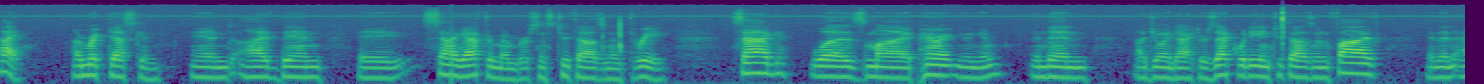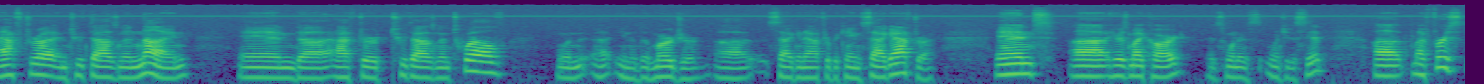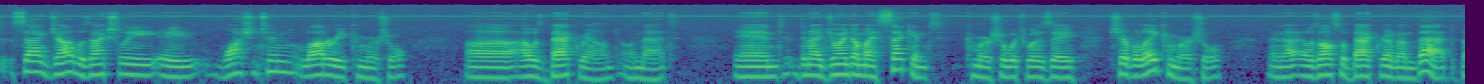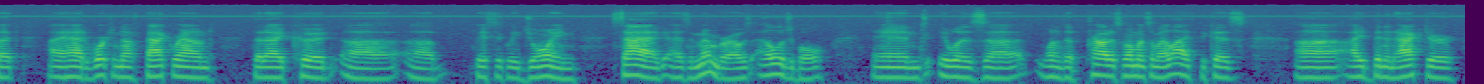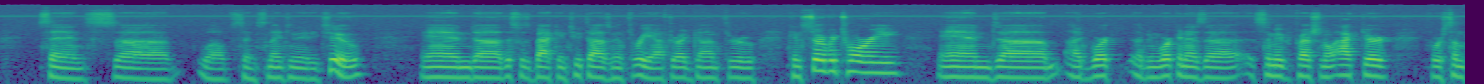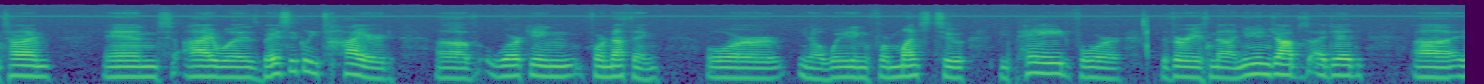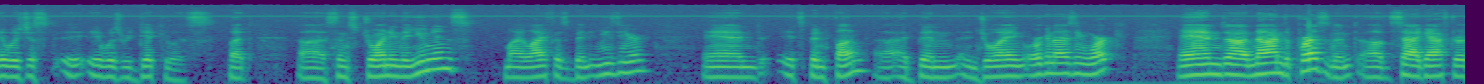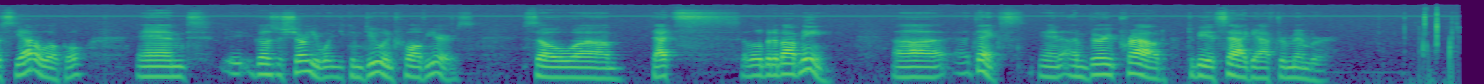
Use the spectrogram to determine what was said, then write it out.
Hi, I'm Rik Deskin, and I've been a SAG AFTRA member since 2003. SAG was my parent union, and then I joined Actors Equity in 2005, and then AFTRA in 2009, and uh, after 2012, when uh, you know the merger, uh, SAG and AFTRA became SAG AFTRA. And uh, here's my card. I just want, to, want you to see it. Uh, my first SAG job was actually a Washington lottery commercial. Uh, I was background on that. And then I joined on my second commercial, which was a Chevrolet commercial. And I was also background on that, but I had worked enough background that I could uh, uh basically join SAG as a member. I was eligible, and it was uh, one of the proudest moments of my life because uh, I'd been an actor since uh, well since 1982, and uh, this was back in 2003 after I'd gone through conservatory and uh, I'd worked. I've been working as a semi-professional actor for some time, and I was basically tired of working for nothing or you know waiting for months to be paid for the various non-union jobs I did. Uh, it was just it, it was ridiculous. But uh, since joining the unions, my life has been easier, and it's been fun. Uh, I've been enjoying organizing work, and uh, now I'm the president of SAG-AFTRA Seattle Local, and it goes to show you what you can do in 12 years. So um, that's a little bit about me. Uh, thanks, and I'm very proud to be a SAG AFTRA member.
